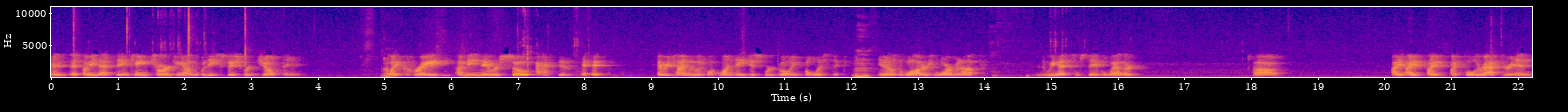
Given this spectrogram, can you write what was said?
And I mean, that thing came charging out. of the Well, these fish were jumping Oh. like crazy. I mean, they were so active. It, it, every time we would hook one, they just were going ballistic. Mhm. You know, the water's warming up. we had some stable weather. Uh, I, I, I, I pull the raptor in,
